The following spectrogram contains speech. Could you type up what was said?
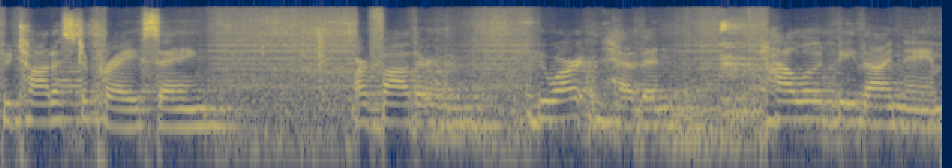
who taught us to pray, saying, Our Father, who art in heaven, hallowed be thy name.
